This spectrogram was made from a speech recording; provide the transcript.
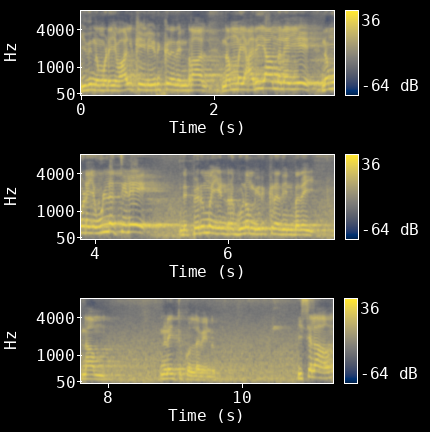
இது நம்முடைய வாழ்க்கையில் இருக்கிறது என்றால் நம்மை அறியாமலேயே நம்முடைய உள்ளத்திலே இந்த பெருமை என்ற குணம் இருக்கிறது என்பதை நாம் நினைத்து கொள்ள வேண்டும். இஸ்லாம்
